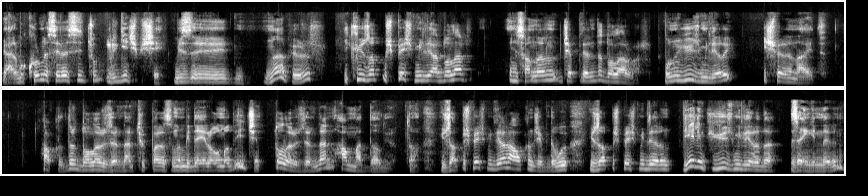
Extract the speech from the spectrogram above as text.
Yani bu kur meselesi çok ilginç bir şey. Biz e, ne yapıyoruz? 265 milyar dolar insanların ceplerinde dolar var. Bunun 100 milyarı işverene ait. Haklıdır. Dolar üzerinden Türk parasının bir değeri olmadığı için dolar üzerinden ham madde alıyor. Tamam. 165 milyar halkın cebinde. Bu 165 milyarın diyelim ki 100 milyarı da zenginlerin.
